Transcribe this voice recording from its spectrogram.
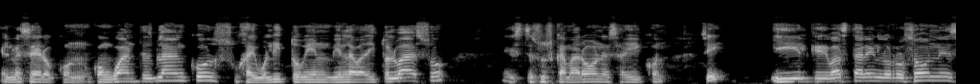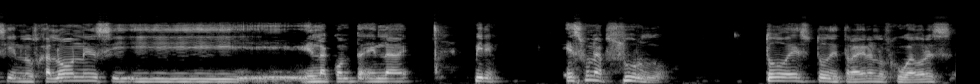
el mesero con, guantes blancos, su jaibolito bien, bien lavadito el vaso, este, sus camarones ahí con, ¿sí? Y el que va a estar en los rozones y en los jalones y, y en la... En la miren, es un absurdo todo esto de traer a los jugadores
